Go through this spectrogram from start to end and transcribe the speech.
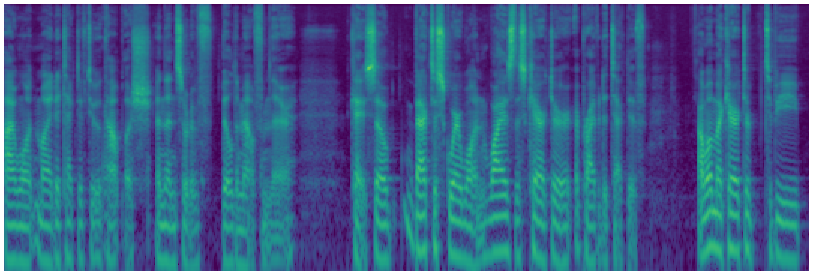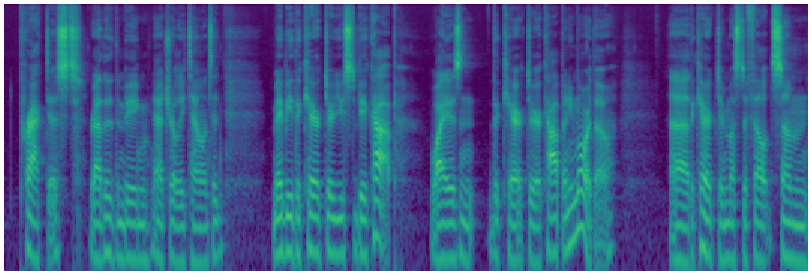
I want my detective to accomplish and then sort of build him out from there. Okay, so back to square one. Why is this character a private detective? I want my character to be practiced rather than being naturally talented. Maybe the character used to be a cop. Why isn't the character a cop anymore, though? Uh, the character must have felt some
